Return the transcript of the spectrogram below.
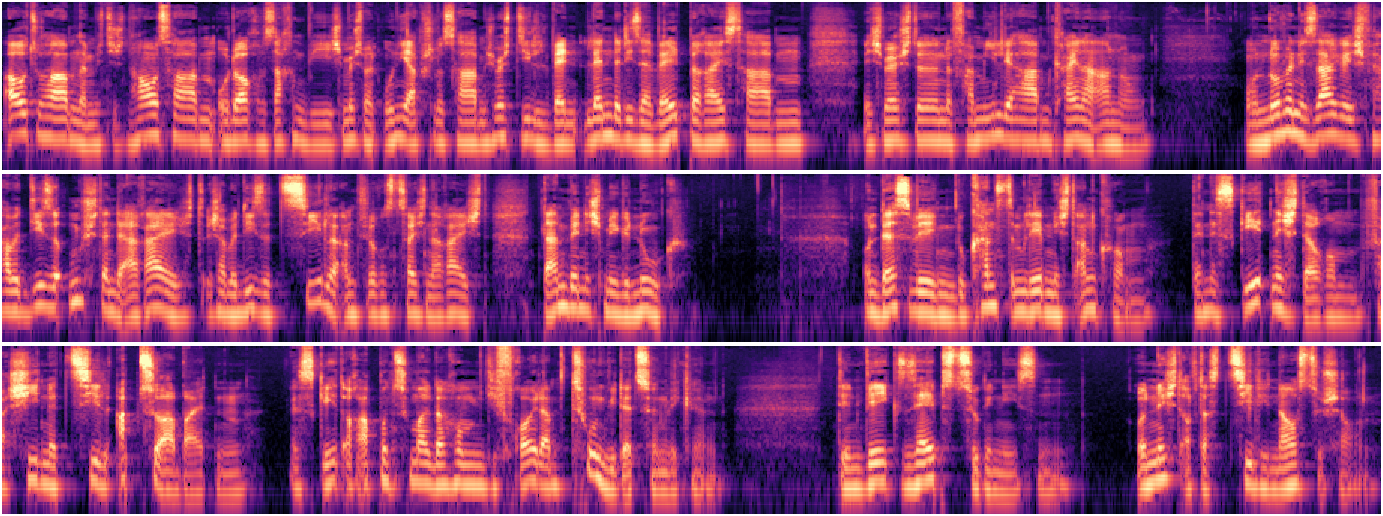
Auto haben, dann möchte ich ein Haus haben oder auch Sachen wie, ich möchte meinen Uni-Abschluss haben, ich möchte die Länder dieser Welt bereist haben, ich möchte eine Familie haben, keine Ahnung. Und nur wenn ich sage, ich habe diese Umstände erreicht, ich habe diese Ziele, Anführungszeichen, erreicht, dann bin ich mir genug. Und deswegen, du kannst im Leben nicht ankommen. Denn es geht nicht darum, verschiedene Ziele abzuarbeiten. Es geht auch ab und zu mal darum, die Freude am Tun wiederzuentwickeln, den Weg selbst zu genießen, und nicht auf das Ziel hinauszuschauen.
